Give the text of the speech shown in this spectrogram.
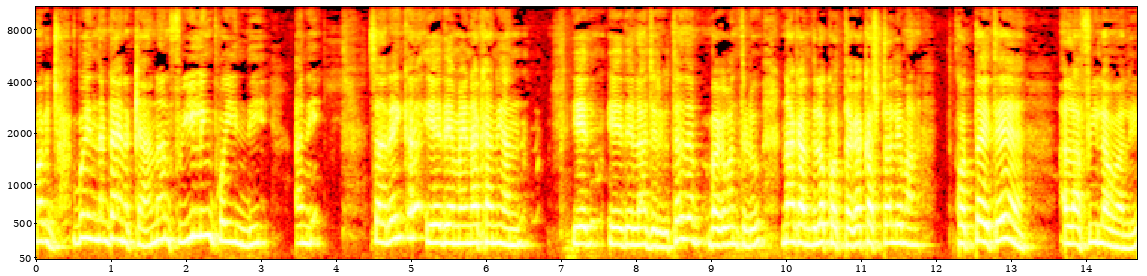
మాకు జాబ్ పోయిందంటే ఆయన క్యానాన్ ఫీలింగ్ పోయింది అని. సరే ఇంకా ఏదేమైనా కానీ అన్ ఏది ఏది ఎలా జరిగితే అదే భగవంతుడు నాకు అందులో కొత్తగా కష్టాలే మా కొత్త అయితే అలా ఫీల్ అవ్వాలి.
